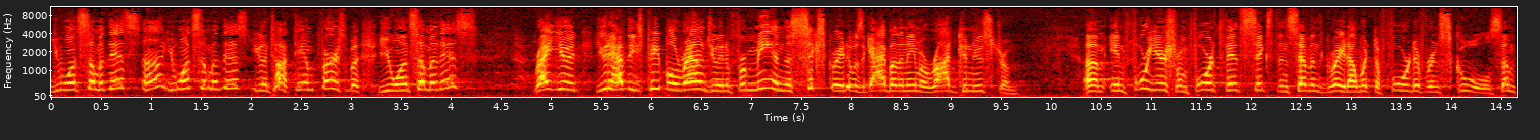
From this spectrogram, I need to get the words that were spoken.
you want some of this? Huh? You want some of this? You're going to talk to him first, but you want some of this? Right? You'd, you'd have these people around you. And for me in the sixth grade, it was a guy by the name of Rod Canustrom. Um, in four years, from fourth, fifth, sixth, and seventh grade, I went to four different schools. Some,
